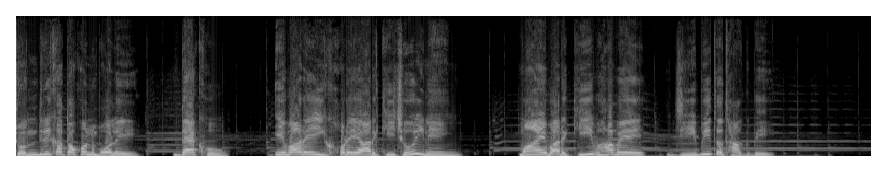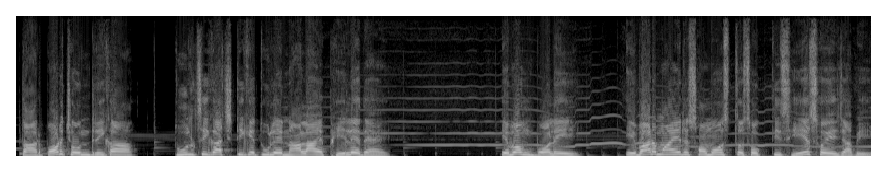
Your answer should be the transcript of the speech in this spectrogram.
চন্দ্রিকা তখন বলে, দেখো, এবার এই ঘরে আর কিছুই নেই। মা এবার কীভাবে জীবিত থাকবে? তারপর চন্দ্রিকা তুলসী গাছটিকে তুলে নালায় ফেলে দেয় এবং বলে, এবার মায়ের সমস্ত শক্তি শেষ হয়ে যাবে।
